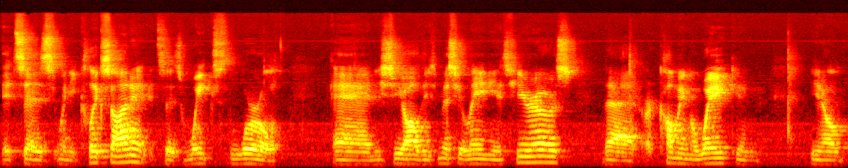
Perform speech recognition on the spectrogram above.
it says when he clicks on it, it says "Wakes the World," and you see all these miscellaneous heroes that are coming awake and you know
